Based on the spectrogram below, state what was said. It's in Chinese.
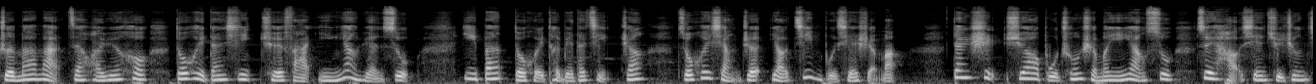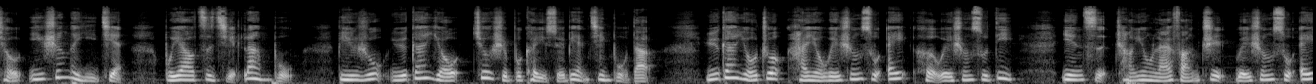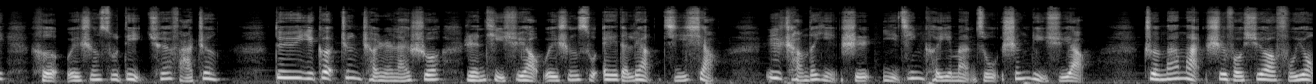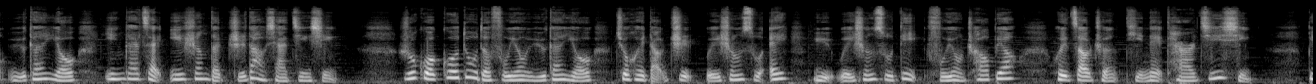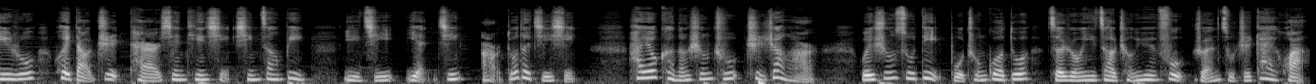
准妈妈在怀孕后都会担心缺乏营养元素，一般都会特别的紧张，总会想着要进补些什么。但是需要补充什么营养素，最好先去征求医生的意见，不要自己滥补。比如鱼肝油就是不可以随便进补的，鱼肝油中含有维生素 A 和维生素 D，因此常用来防治维生素 A 和维生素 D 缺乏症。对于一个正常人来说，人体需要维生素 A 的量极小，日常的饮食已经可以满足生理需要。准妈妈是否需要服用鱼肝油，应该在医生的指导下进行。如果过度的服用鱼肝油，就会导致维生素 A 与维生素 D 服用超标，会造成体内胎儿畸形，比如会导致胎儿先天性心脏病以及眼睛、耳朵的畸形。还有可能生出智障儿。维生素 D 补充过多，则容易造成孕妇软组织钙化。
